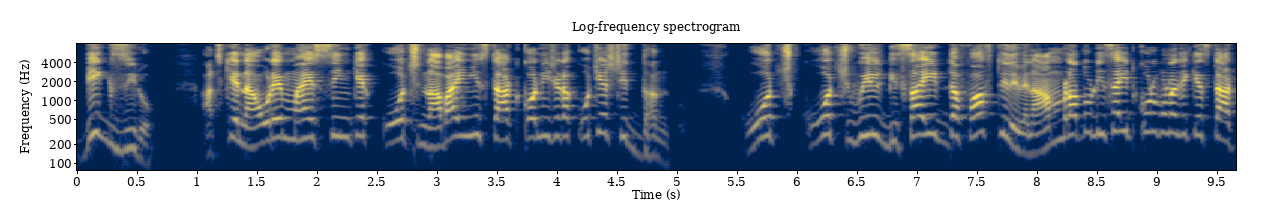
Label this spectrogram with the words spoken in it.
বিগ জিরো আজকে নাওরেম মাহেশ সিংকে কোচ নাবাইনি, স্টার্ট করেনি সেটা কোচের সিদ্ধান্ত। Coach coach will decide the first eleven. আমরা তো ডিসাইড করব না যে কে স্টার্ট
